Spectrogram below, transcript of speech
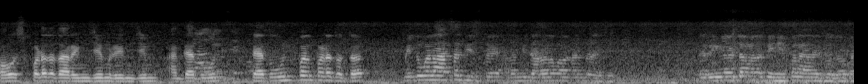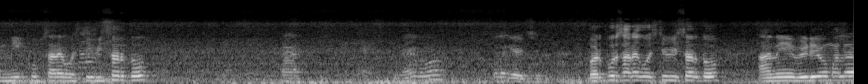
पाऊस पडत होता रिमझिम रिमझिम. आणि त्यात ऊन त्यात ऊन पण पडत होतं. मी तुम्हाला असं दिसतोय. आता मी धराला मला कंटाळायचे तर इंग्लंडला मला ते हे पण आणायचं होतं. पण मी खूप साऱ्या गोष्टी विसरतो. काय? नाही बाबा. तुला घ्यायची. भरपूर साऱ्या गोष्टी विसरतो. आणि व्हिडिओ मला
